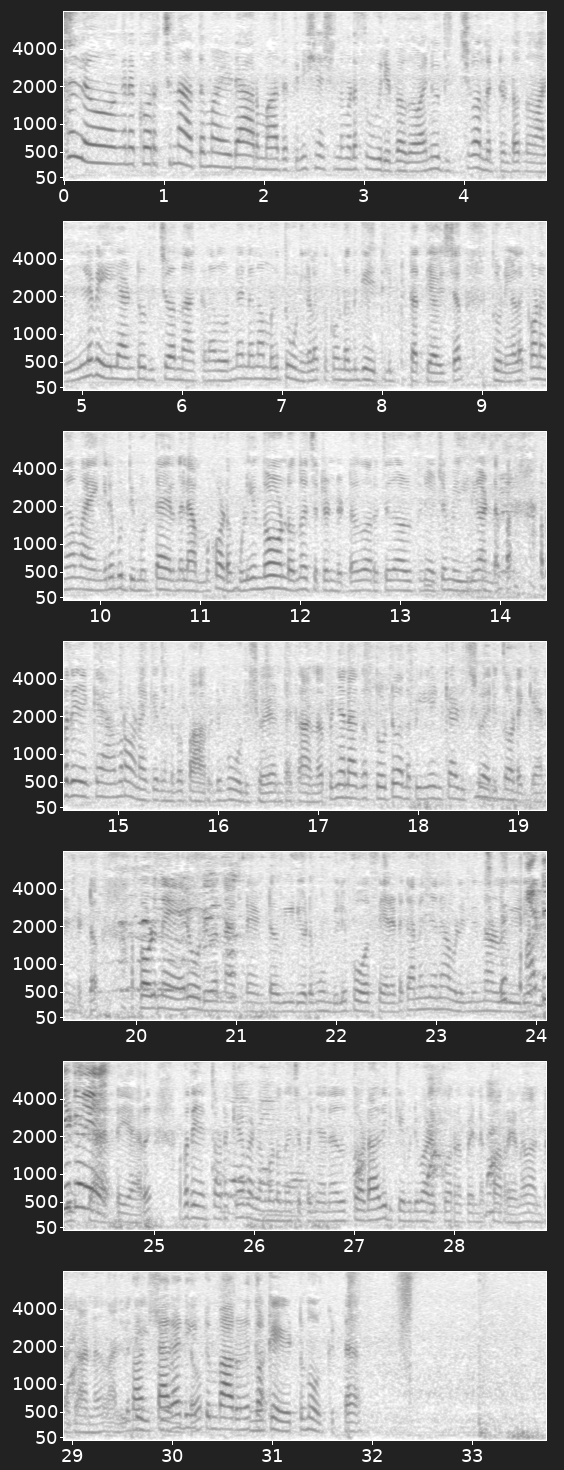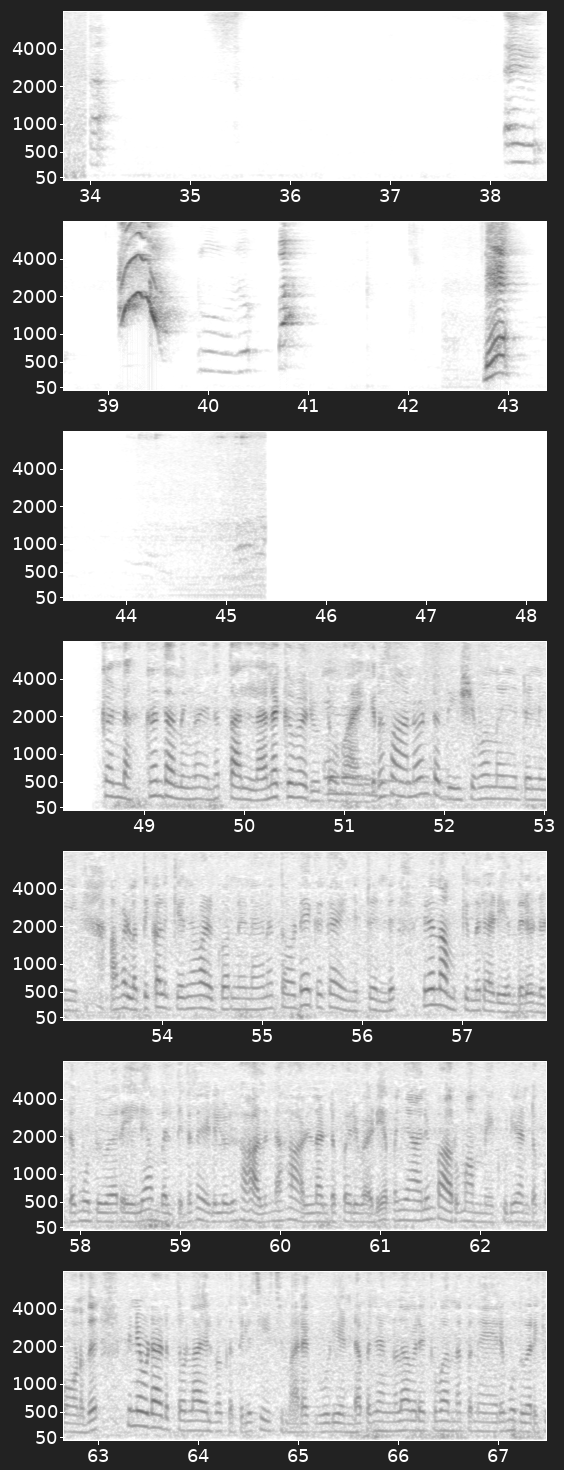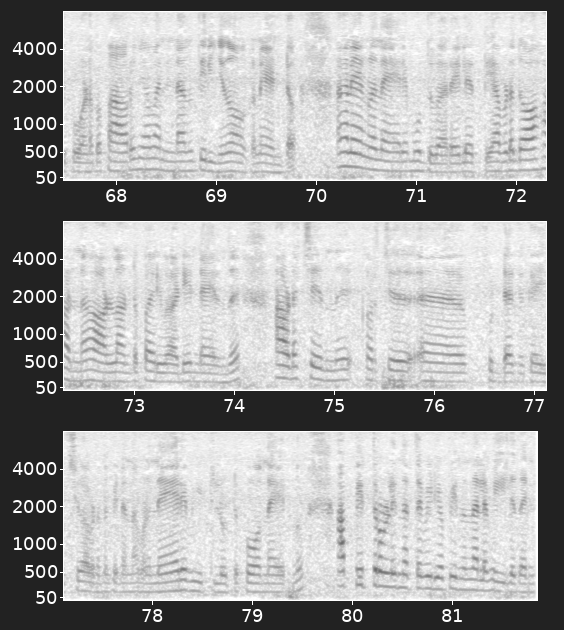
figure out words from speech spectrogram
Hello അങ്ങനെ കുറച്ച് നാത്ത മഴയുടെ ആർമാദത്തിന് ശേഷം നമ്മുടെ സൂര്യഭഗവാൻ ഉദിച്ചു വന്നിട്ടുണ്ടോ? നല്ല വെയിലാണ്ട് ഉദിച്ചു വന്നാക്കണം. അതുകൊണ്ട് തന്നെ നമ്മൾ തുണികളൊക്കെ കൊണ്ടുവന്ന് ഗേറ്റിലിട്ടിട്ട് അത്യാവശ്യം തുണികളൊക്കെ ഉണങ്ങാൻ ഭയങ്കര ബുദ്ധിമുട്ടായിരുന്നല്ലോ. അമ്മ കുടംപുളി എന്തോ ഉണ്ടോന്ന് വെച്ചിട്ടുണ്ട് കേട്ടോ കുറച്ച് ദിവസത്തിന് ശേഷം വെയിൽ കണ്ടപ്പോൾ അപ്പോൾ ഞാൻ ക്യാമറ ഓൺ ആക്കിയതുണ്ട്. അപ്പോൾ പാറുടെ ബോഡി ഷോ ഉണ്ട് കാണുന്നത്. അപ്പോൾ ഞാൻ അകത്തോട്ട് വന്നപ്പോൾ ഇനി എനിക്ക് അടിച്ചു വരി തുടയ്ക്കാനുണ്ട് കേട്ടോ അപ്പോൾ അവൾ നേരെ ഓടി വന്നാക്കണേ കേട്ടോ വീഡിയോയുടെ മുമ്പിൽ പോസ് ചെയ്യാനായിട്ട്. കാരണം ഞാൻ അവളിൽ നിന്നുള്ള വീഡിയോ സ്റ്റാർട്ട് ചെയ്യാറ്. അപ്പോൾ ഞാൻ തുടയ്ക്കാൻ വെള്ളം കൊണ്ടുവന്ന് വെച്ചപ്പോൾ ഞാൻ അത് തൊടാതിരിക്കാൻ വേണ്ടി വഴക്ക് പറഞ്ഞപ്പോൾ എന്നെ പറയണത് കണ്ടോ കാണുന്നത്. നല്ല ദേഷ്യം തൊട്ടാലടി കിട്ടും പാറുവിന് കേട്ട് നോക്കിട്ടെ. ദേ കണ്ട കണ്ട നിങ്ങൾ എന്നെ തല്ലാനൊക്കെ വരും കേട്ടോ ഭയങ്കര സാധനമുണ്ട്. ദേഷ്യം വന്നു കഴിഞ്ഞിട്ടുണ്ടെങ്കിൽ ആ വെള്ളത്തിൽ കളിക്കാൻ ഞാൻ വഴക്ക് പറഞ്ഞിട്ടുണ്ട്. അങ്ങനെ തൊടയൊക്കെ കഴിഞ്ഞിട്ടുണ്ട്. പിന്നെ നമുക്കിന്നൊരു അടിയന്തരം ഉണ്ട് കേട്ടോ മുതുവരയിലെ അമ്പലത്തിന്റെ സൈഡിൽ ഒരു ഹാളുണ്ട് ഹാളിലുണ്ട് പരിപാടി. അപ്പം ഞാനും പാറും അമ്മയും കൂടിയാണ് പോണത്. പിന്നെ ഇവിടെ അടുത്തുള്ള അയൽപക്കത്തിൽ ചേച്ചിമാരൊക്കെ കൂടിയുണ്ട്. അപ്പം ഞങ്ങൾ അവരൊക്കെ വന്നപ്പോൾ നേരെ മുതുവരയ്ക്ക് പോകണം. അപ്പോൾ പാറും ഞാൻ വരണ്ടാന്ന് തിരിഞ്ഞു നോക്കണേ കേട്ടോ അങ്ങനെ ഞങ്ങൾ നേരെ മുതുവരയിലെത്തി. അവിടെ ദോ ഹണ്ണ ഹാളിലാണ് പരിപാടി ഉണ്ടായിരുന്നത്. അവിടെ ചെന്ന് കുറച്ച് ഫുഡൊക്കെ കഴിച്ചു. അവിടെ നിന്ന് പിന്നെ നമ്മൾ നേരെ വീട്ടിലോട്ട് പോകുന്നതായിരുന്നു. അപ്പം ഇത്രയുള്ള ഇന്നത്തെ വീഡിയോ അപ്പോൾ ഇന്ന് നല്ല വെയിൽ തന്നെ.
